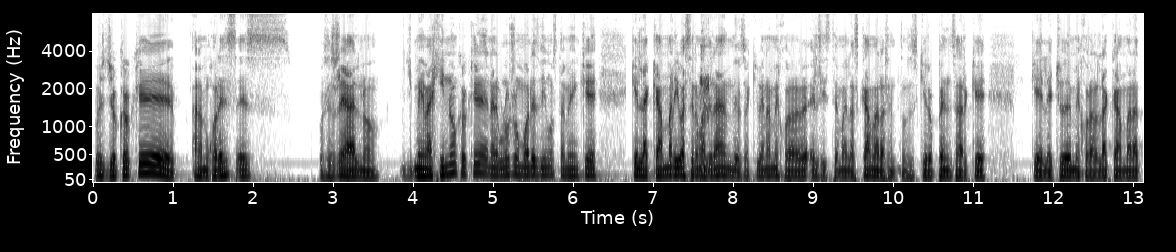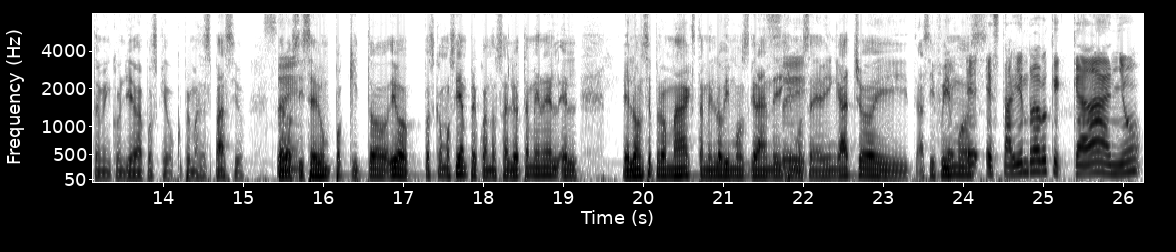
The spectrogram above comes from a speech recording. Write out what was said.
Pues yo creo que a lo mejor es, es pues es real, ¿no? Me imagino, creo que en algunos rumores vimos también que, que la cámara iba a ser más grande, o sea, que iban a mejorar el sistema de las cámaras. Entonces quiero pensar que que el hecho de mejorar la cámara también conlleva pues que ocupe más espacio. Pero sí se ve un poquito, digo, pues como siempre, cuando salió también el, el, el 11 Pro Max también lo vimos grande y dijimos se ve bien gacho y así fuimos. Eh, eh, está bien raro que cada año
